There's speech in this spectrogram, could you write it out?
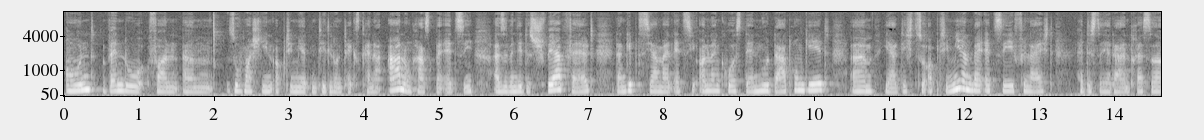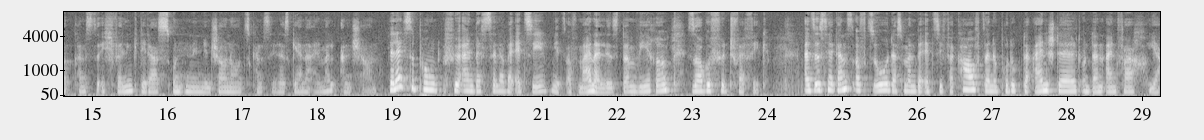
Und wenn du von ähm, suchmaschinenoptimierten Titel und Text keine Ahnung hast bei Etsy, also wenn dir das schwer fällt, dann gibt es ja meinen Etsy Online-Kurs, der nur darum geht, ähm, ja, dich zu optimieren bei Etsy. Vielleicht hättest du ja da Interesse, kannst du, ich verlinke dir das unten in den Show Notes, kannst du dir das gerne einmal anschauen. Der letzte Punkt für einen Bestseller bei Etsy, jetzt auf meiner Liste, wäre Sorge für Traffic. Also ist ja ganz oft so, dass man bei Etsy verkauft, seine Produkte einstellt und dann einfach ja,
